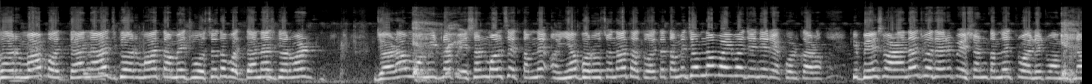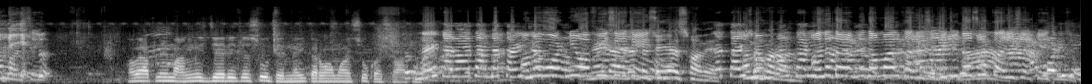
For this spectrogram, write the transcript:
ઘરમાં બધાના જ ઘરમાં તમે જોશો તો બધાના જ ઘરમાં ઝાડા વોમિટના પેશન્ટ મળશે તમને અહીંયા ભરોસો ના થતો હોય તો તમે જમનાબાઈમાં જઈને રેકોર્ડ કરો કે ભેંસવાળાના જ વધારે પેશન્ટ તમને ટોયલેટ વોમિટના મળશે હવે આપણી માંગણી જે રીતે શું છે નહીં કરવામાં શું કરશો આપણે નહીં કરવા તો અમે તઈ અમે વોર્ડની ઓફિસે જઈશું ને તઈ અમે સંપર્ક કરીશું. અને તો અમે ધમાલ કરીશું બીજું તો શું કરી શકીએ છીએ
